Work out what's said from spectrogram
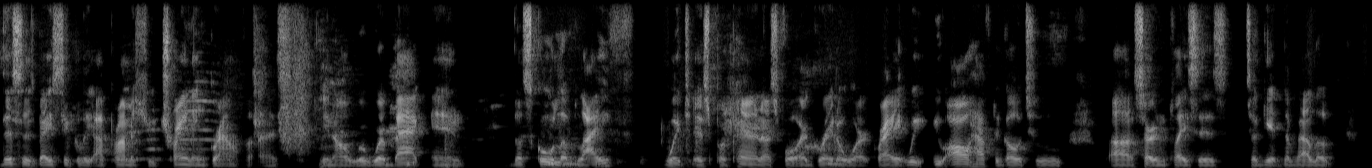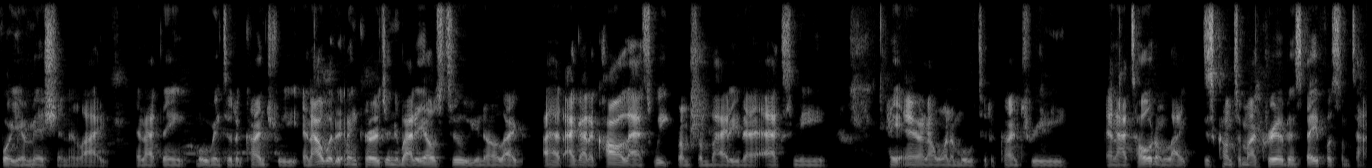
this is basically, I promise you, training ground for us. You know, we're, we're back in the school of life, which is preparing us for a greater work, right? We you all have to go to uh, certain places to get developed for your mission in life. And I think moving to the country, and I would encourage anybody else too. You know, like I had I got a call last week from somebody that asked me, "Hey, Aaron, I want to move to the country," and I told him like, just come to my crib and stay for some time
